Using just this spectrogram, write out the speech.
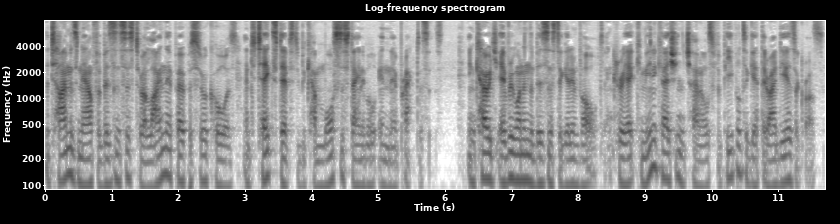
The time is now for businesses to align their purpose to a cause and to take steps to become more sustainable in their practices. Encourage everyone in the business to get involved and create communication channels for people to get their ideas across.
